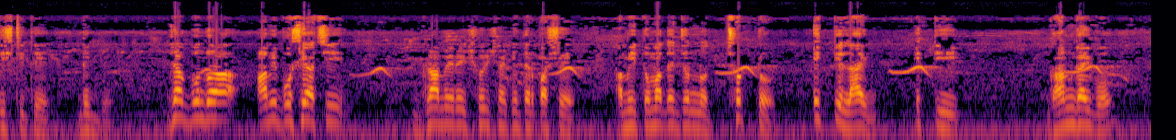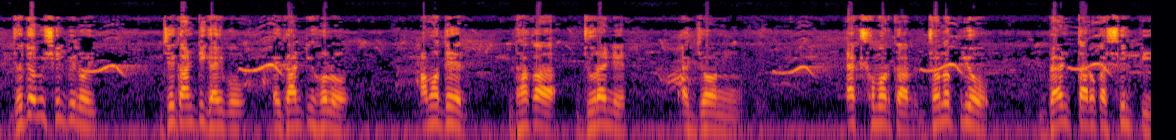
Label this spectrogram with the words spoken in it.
দৃষ্টিতে দেখবে। যাক বন্ধুরা, আমি বসে আছি গ্রামের এই সরিষা ক্ষেতের পাশে। আমি তোমাদের জন্য ছোট্ট একটি লাইন, একটি গান গাইব। যদিও আমি শিল্পী নই, যে গানটি গাইব, এই গানটি হলো আমাদের ঢাকা জুরাইনের একজন এক সময়কার জনপ্রিয় ব্যান্ড তারকা শিল্পী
